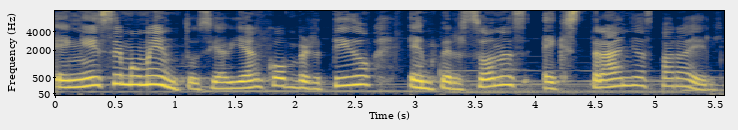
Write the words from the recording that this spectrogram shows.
en ese momento se habían convertido en personas extrañas para él.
